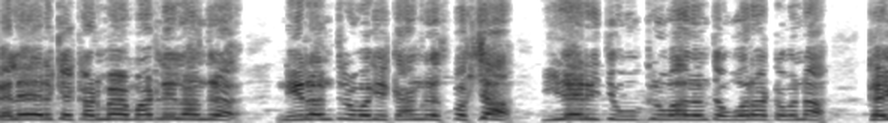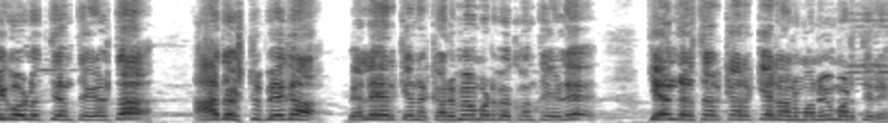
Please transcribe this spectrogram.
ಬೆಲೆ ಏರಿಕೆ ಕಡಿಮೆ ಮಾಡಲಿಲ್ಲ ಅಂದರೆ ನಿರಂತರವಾಗಿ ಕಾಂಗ್ರೆಸ್ ಪಕ್ಷ ಇದೇ ರೀತಿ ಉಗ್ರವಾದಂಥ ಹೋರಾಟವನ್ನು ಕೈಗೊಳ್ಳುತ್ತೆ ಅಂತ ಹೇಳ್ತಾ ಆದಷ್ಟು ಬೇಗ ಬೆಲೆ ಏರಿಕೆನ ಕಡಿಮೆ ಮಾಡಬೇಕು ಅಂತ ಹೇಳಿ ಕೇಂದ್ರ ಸರ್ಕಾರಕ್ಕೆ ನಾನು ಮನವಿ ಮಾಡ್ತೀನಿ.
